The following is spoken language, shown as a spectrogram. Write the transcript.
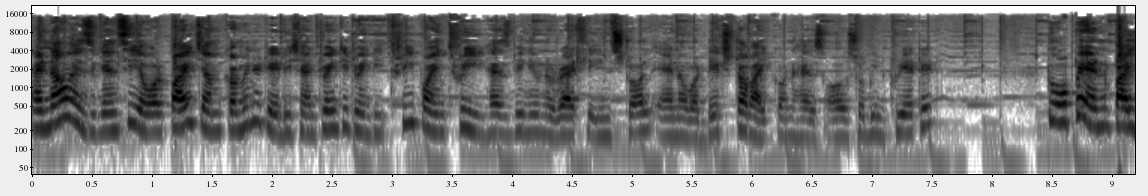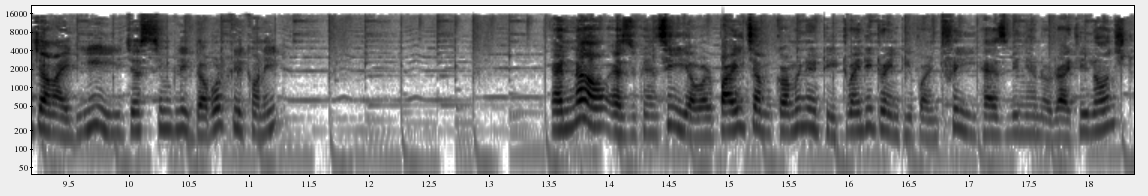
and now as you can see our PyCharm Community Edition 2023.3 has been you know rightly installed and our desktop icon has also been created. To open PyCharm IDE, just simply double click on it. And now as you can see our PyCharm community 2020.3 has been you know rightly launched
